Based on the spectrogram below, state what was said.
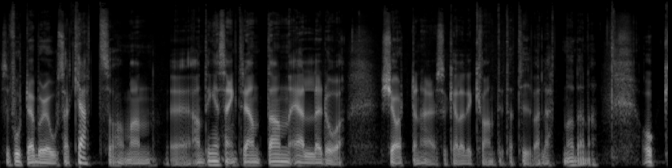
så fort det börjar osa katt så har man eh, antingen sänkt räntan eller då kört den här så kallade kvantitativa lättnaderna. Och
